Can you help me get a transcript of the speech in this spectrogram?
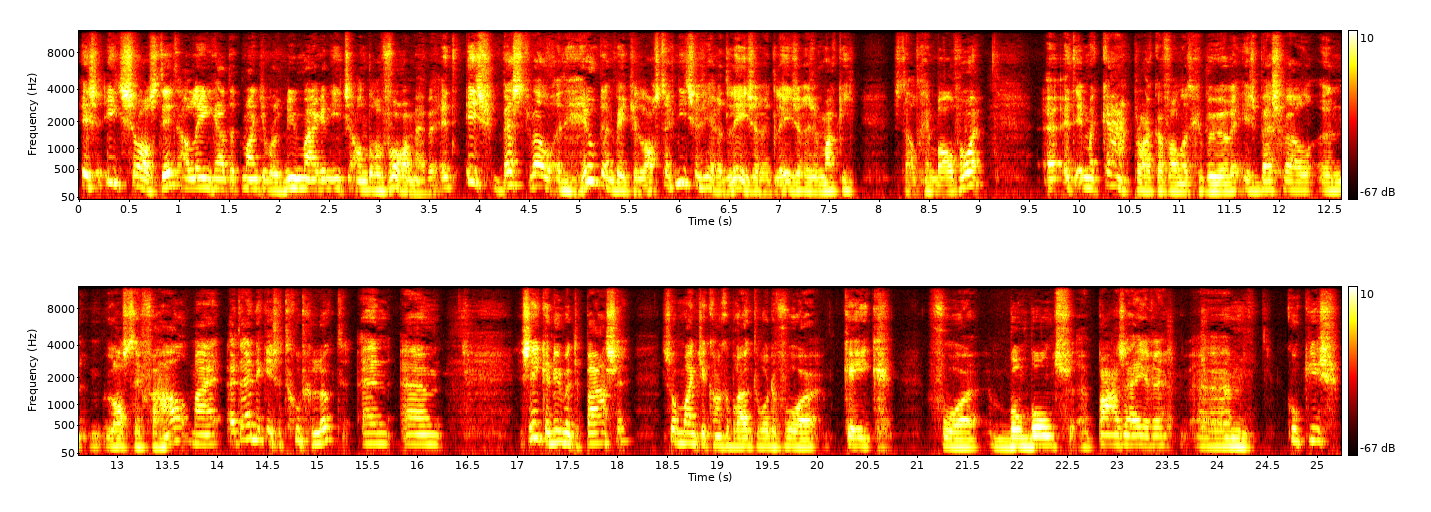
is iets zoals dit, alleen gaat het mandje wat ik nu maak een iets andere vorm hebben. Het is best wel een heel klein beetje lastig, niet zozeer het lezen. Het lezen is een makkie, stelt geen bal voor. Uh, het in elkaar plakken van het gebeuren is best wel een lastig verhaal, maar uiteindelijk is het goed gelukt. En um, zeker nu met de Pasen, zo'n mandje kan gebruikt worden voor cake, voor bonbons, eh, paaseieren, um, koekjes,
